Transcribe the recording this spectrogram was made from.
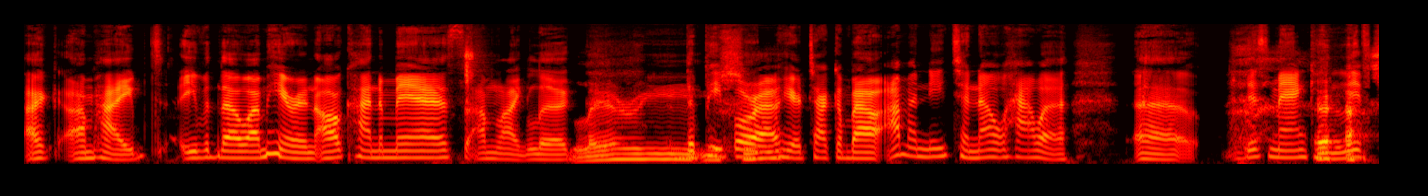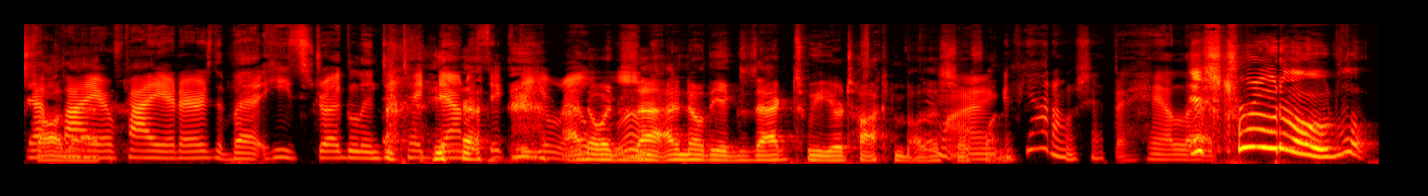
I I'm hyped. Even though I'm hearing all kind of mess, I'm like, look, Larry, the people are out here talking about. I'm gonna need to know how a uh this man can lift up that. firefighters, but he's struggling to take down a 60 year old. I know exact. I know the exact tweet you're talking about. That's so funny. if y'all don't shut the hell up, It's true though. Look.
